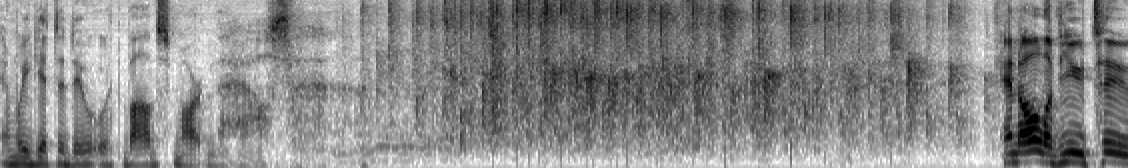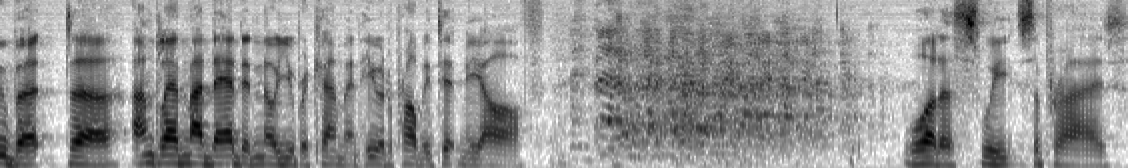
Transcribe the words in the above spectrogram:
And we get to do it with Bob Smart in the house. and all of you too, but uh, I'm glad my dad didn't know you were coming. He would have probably tipped me off. What a sweet surprise.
